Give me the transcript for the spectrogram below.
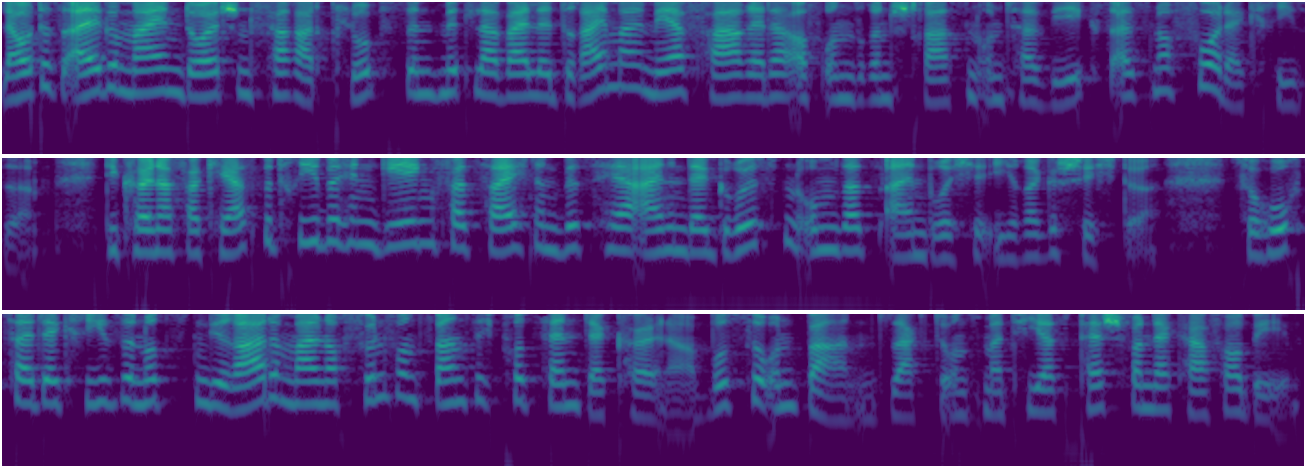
Laut des Allgemeinen Deutschen Fahrradclubs sind mittlerweile dreimal mehr Fahrräder auf unseren Straßen unterwegs als noch vor der Krise. Die Kölner Verkehrsbetriebe hingegen verzeichnen bisher einen der größten Umsatzeinbrüche ihrer Geschichte. Zur Hochzeit der Krise nutzten gerade mal noch 25 Prozent der Kölner Busse und Bahnen, sagte uns Matthias Pesch von der KVB.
